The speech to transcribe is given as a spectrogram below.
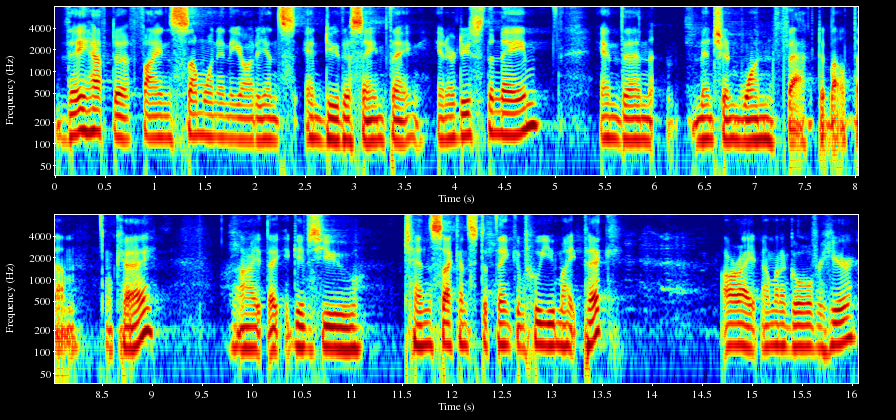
they have to find someone in the audience and do the same thing. Introduce the name and then mention one fact about them. Okay? All right, that gives you 10 seconds to think of who you might pick. All right, I'm going to go over here.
